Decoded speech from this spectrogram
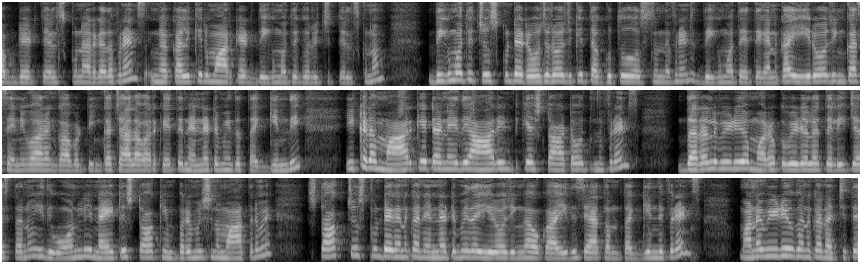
అప్డేట్ తెలుసుకున్నారు కదా ఫ్రెండ్స్. ఇంకా కలికిరి మార్కెట్ దిగుమతి గురించి తెలుసుకున్నాం. దిగుమతి చూసుకుంటే రోజు రోజుకి తగ్గుతూ వస్తుంది ఫ్రెండ్స్. దిగుమతి అయితే కనుక ఈ రోజు ఇంకా శనివారం కాబట్టి ఇంకా చాలా వరకు అయితే నిన్నటి మీద తగ్గింది. ఇక్కడ మార్కెట్ అనేది ఆరింటికే స్టార్ట్ అవుతుంది ఫ్రెండ్స్. ధరల వీడియో మరొక వీడియోలో తెలియజేస్తాను. ఇది ఓన్లీ నైట్ స్టాక్ ఇన్ఫర్మేషన్ మాత్రమే. స్టాక్ చూసుకుంటే కనుక నిన్నటి మీద ఈరోజు ఇంకా ఒక ఐదు శాతం తగ్గింది ఫ్రెండ్స్. మన వీడియో కనుక నచ్చితే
